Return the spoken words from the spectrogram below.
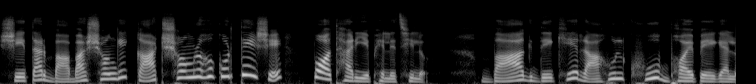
সে তার বাবার সঙ্গে কাঠ সংগ্রহ করতে এসে পথ হারিয়ে ফেলেছিল। বাঘ দেখে রাহুল খুব ভয় পেয়ে গেল।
